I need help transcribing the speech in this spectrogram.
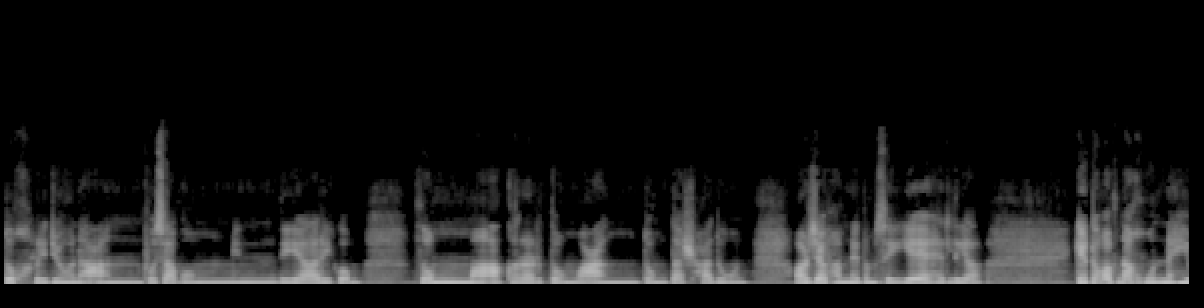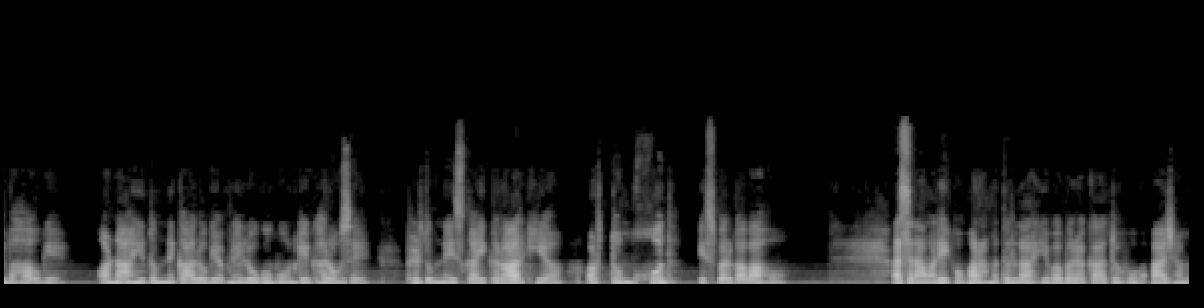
تُخْرِجُونَ أَنفُسَكُمْ مِنْ دِيَارِكُمْ، ثُمَّ أَقْرَرْتُمْ وَأَنْتُمْ تَشْهَدُونَ۔ اور جب ہم نے تم سے یہ عہد لیا کہ تم اپنا خون نہیں بہاؤ گے اور نہ ہی تم نکالو گے اپنے لوگوں کو ان کے گھروں سے، پھر تم نے اس کا اقرار کیا اور تم خود اس پر گواہ ہو۔ السلام علیکم ورحمۃ اللہ وبرکاتہ۔ آج ہم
